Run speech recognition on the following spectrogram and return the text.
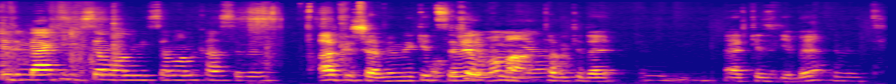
dedim belki ilk zamanım ilk zamanı kastederim. Arkadaşlar memleketi Çok severim iyi ama ya. tabii ki de herkes gibi Evet.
